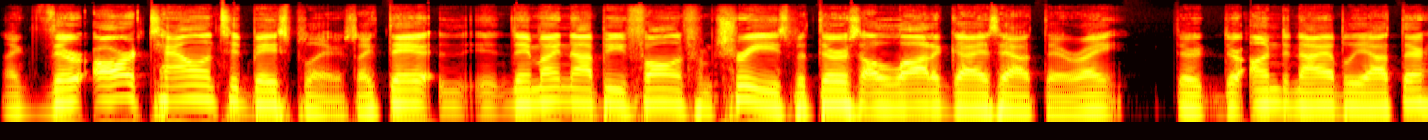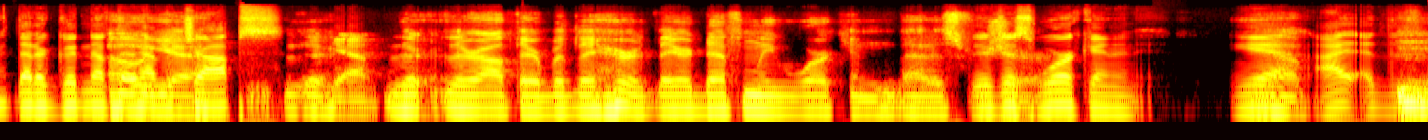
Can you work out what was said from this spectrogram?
like there are talented bass players. Like they they might not be falling from trees, but there's a lot of guys out there, right? They're they're undeniably out there that are good enough that Oh, have yeah. the chops. they're, Yeah. they're, they're out there, but they're, they're definitely working. That is for They're just working. Yeah, Yep. I the,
